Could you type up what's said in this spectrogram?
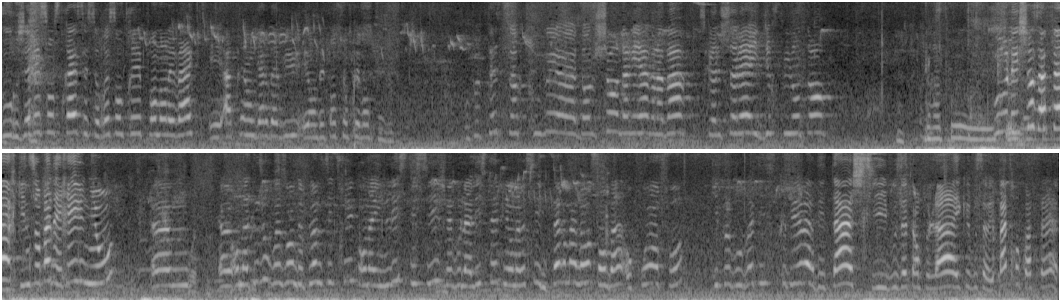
pour gérer son stress et se recentrer pendant l'évac et après en garde à vue et en détention préventive. On peut peut-être se retrouver euh, dans le champ derrière là-bas, parce que le soleil dure plus longtemps. Pour les choses à faire qui ne sont pas des réunions, euh, euh, on a toujours besoin de plein de petits trucs. On a une liste ici, je vais vous la lister. Puis on a aussi une permanence en bas au point info qui peut vous redistribuer vers des tâches si vous êtes un peu là et que vous ne savez pas trop quoi faire.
